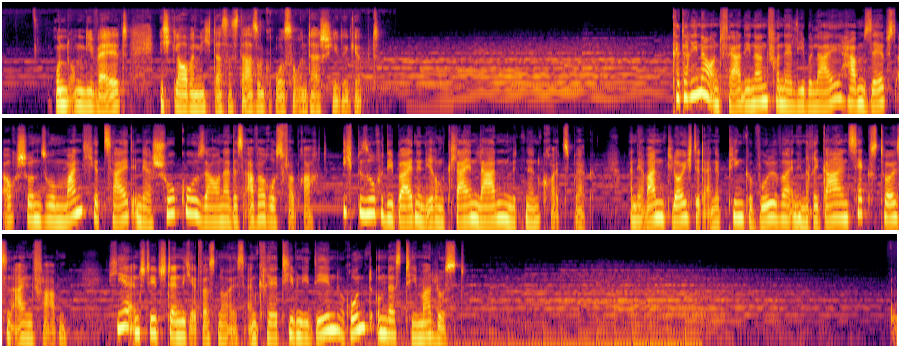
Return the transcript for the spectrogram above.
rund um die Welt. Ich glaube nicht, dass es da so große Unterschiede gibt. Katharina und Ferdinand von der Liebelei haben selbst auch schon so manche Zeit in der Schoko-Sauna des Avarus verbracht. Ich besuche die beiden in ihrem kleinen Laden mitten in Kreuzberg. An der Wand leuchtet eine pinke Vulva, in den Regalen Sextoys in allen Farben. Hier entsteht ständig etwas Neues an kreativen Ideen rund um das Thema Lust.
